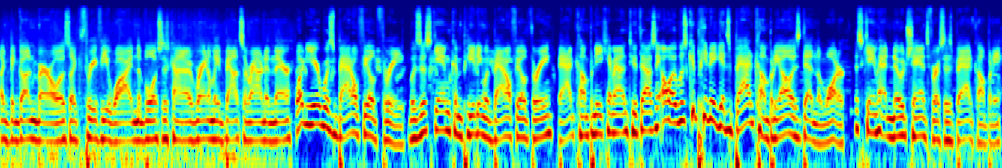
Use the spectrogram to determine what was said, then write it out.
Like the gun barrel is like three feet wide and the bullets just kind of randomly bounce around in there. What year was Battlefield 3? Was this game competing with Battlefield 3? Bad Company came out in 2000. Oh, it was competing against Bad Company. Oh, it's dead in the water. This game had no chance versus Bad Company.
